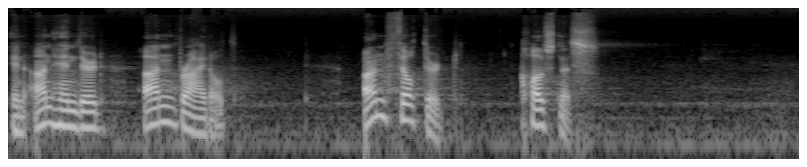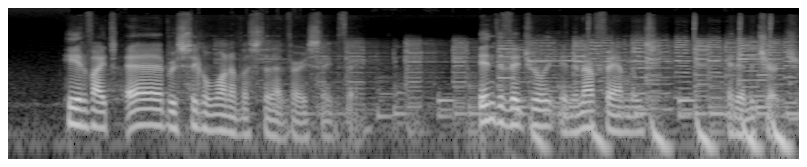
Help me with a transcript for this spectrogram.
in unhindered, unbridled, unfiltered closeness. He invites every single one of us to that very same thing, individually and in our families and in the church.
